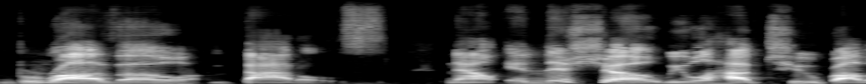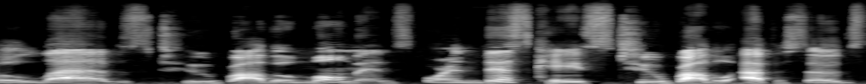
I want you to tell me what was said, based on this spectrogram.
Bravo Battles. Now, in this show, we will have two Bravo Levs, two Bravo moments, or in this case, two Bravo episodes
